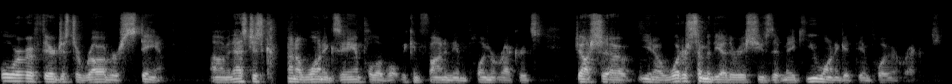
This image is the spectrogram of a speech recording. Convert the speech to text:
or if they're just a rubber stamp. Um, and that's just kind of one example of what we can find in the employment records. Josh, uh, you know, what are some of the other issues that make you want to get the employment records?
